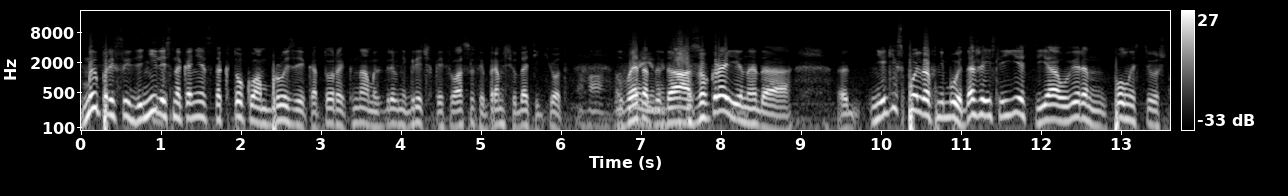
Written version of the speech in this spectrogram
Мы присоединились наконец-то к току амброзии, который к нам из древнегреческой философии прям сюда текет. Ага, В этот, да, с Украины, да. Э, никаких спойлеров не будет. Даже если есть, я уверен полностью, что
